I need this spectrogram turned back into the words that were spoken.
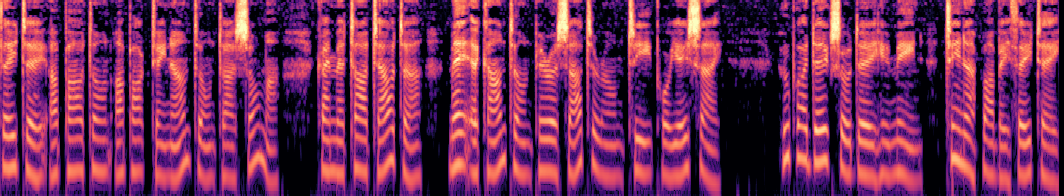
thete apaton apactenanton ta soma, kai meta tauta me ecanton pirasateron ti poiesai, hupadexo de humin, tina fabethete,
